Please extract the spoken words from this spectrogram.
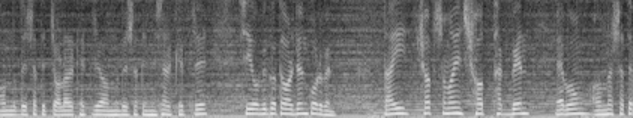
অন্যদের সাথে চলার ক্ষেত্রে অন্যদের সাথে মেশার ক্ষেত্রে সেই অভিজ্ঞতা অর্জন করবেন। তাই সব সময় সৎ থাকবেন এবং অন্যের সাথে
